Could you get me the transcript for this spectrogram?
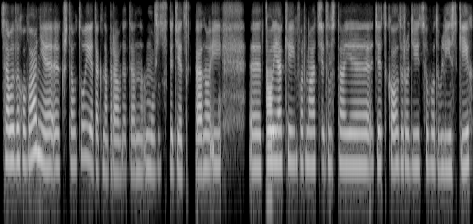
całe wychowanie kształtuje tak naprawdę ten mózg dziecka. No i to, jakie informacje dostaje dziecko od rodziców, od bliskich,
